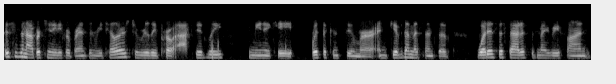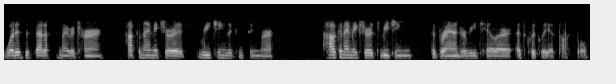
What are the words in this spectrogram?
This is an opportunity for brands and retailers to really proactively communicate with the consumer and give them a sense of what is the status of my refund? What is the status of my return? How can I make sure it's reaching the consumer? How can I make sure it's reaching the brand or retailer as quickly as possible.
